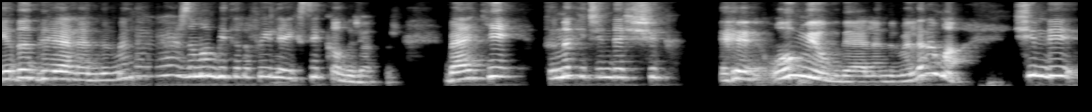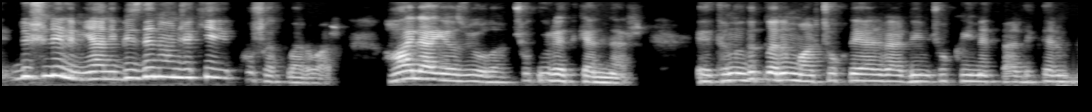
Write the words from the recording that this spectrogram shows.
ya da değerlendirmeler her zaman bir tarafıyla eksik kalacaktır. Belki tırnak içinde şık e, olmuyor bu değerlendirmeler ama şimdi düşünelim yani bizden önceki kuşaklar var. Hala yazıyorlar, çok üretkenler. E, tanıdıklarım var, çok değer verdiğim, çok kıymet verdiklerim.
